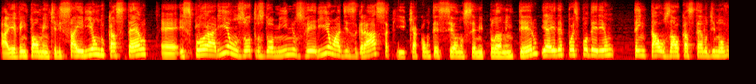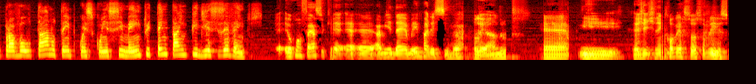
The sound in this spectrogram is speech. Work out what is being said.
Aí eventualmente eles sairiam do castelo, é, explorariam os outros domínios, veriam a desgraça que, que aconteceu no semiplano inteiro e aí depois poderiam tentar usar o castelo de novo para voltar no tempo com esse conhecimento e tentar impedir esses eventos. Eu confesso que é, é, é a minha ideia é bem parecida com o Leandro é, e a gente nem conversou sobre isso,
